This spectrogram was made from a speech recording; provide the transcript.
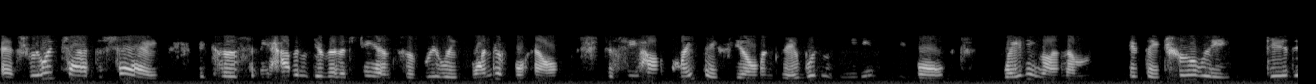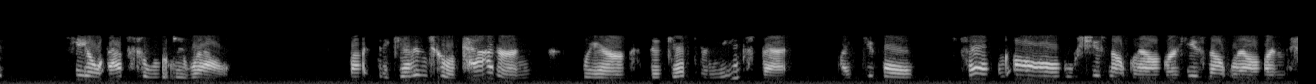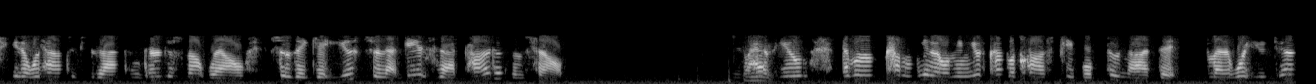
and it's really sad to say because they haven't given a chance of really wonderful health to see how great they feel and they wouldn't need people waiting on them if they truly did feel absolutely well. But they get into a pattern where they get their needs met by people saying, oh, she's not well or he's not well and, you know, we have to do that and they're just not well. So they get used to that, use that part of themselves. Have you ever come, you know, I mean, you've come across people too, not that no matter what you do,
